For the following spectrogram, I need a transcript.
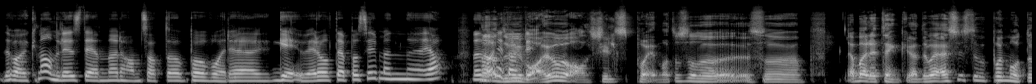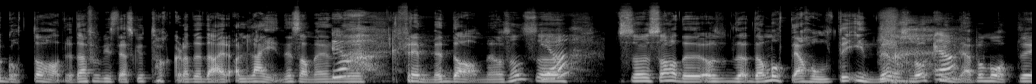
det var jo ikke noe annerledes det enn når han satt og- på våre GU-er, holdt jeg på å si, men eh, ja. Det var Nei, litt du, vi artig. var jo atskilt på en måte, så, så jeg bare tenker det var, Jeg syns det var på en måte godt å ha dere der, for hvis jeg skulle takla det der aleine sammen med en Ja. fremmed dame og sånn, så, Ja. Så, så hadde og da, da måtte jeg holdt det inne. Så nå kunne Ja. jeg på en måte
